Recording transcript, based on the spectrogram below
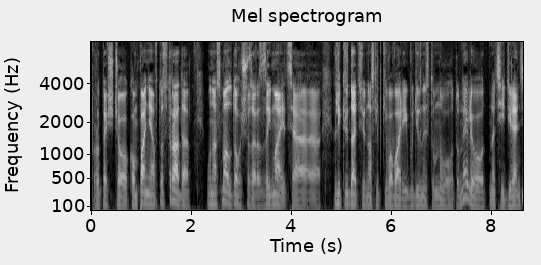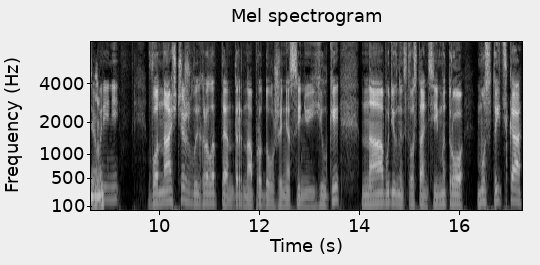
про те, що компанія Автострада у нас мало того, що зараз займається ліквідацією наслідків аварії і будівництвом нового тунелю, от на цій ділянці Мгм. аварійній. Вона ще ж виграла тендер на продовження синьої гілки на будівництво станції метро Мостицька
